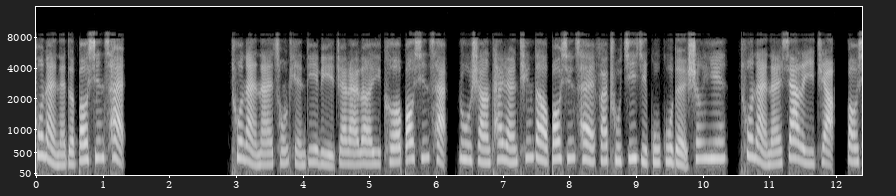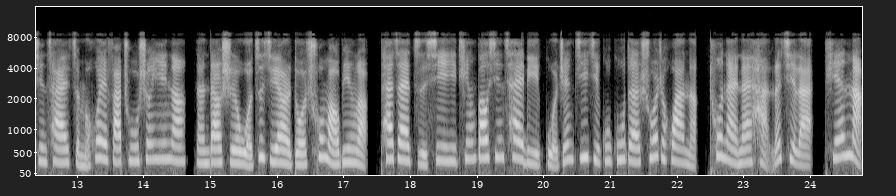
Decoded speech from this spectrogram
兔奶奶的包心菜。兔奶奶从田地里摘来了一颗包心菜，路上突然听到包心菜发出叽叽咕咕的声音，兔奶奶吓了一跳。包心菜怎么会发出声音呢？难道是我自己耳朵出毛病了？她再仔细一听，包心菜里果真叽叽咕咕的说着话呢。兔奶奶喊了起来：“天呐，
